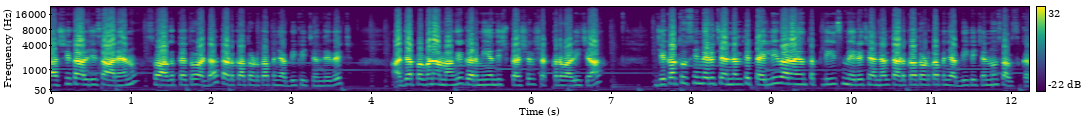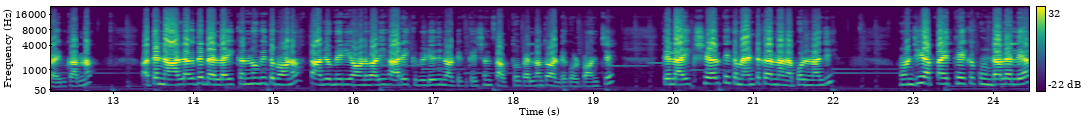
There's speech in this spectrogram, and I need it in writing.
ਸਤਿ ਸ਼੍ਰੀ ਅਕਾਲ ਜੀ ਸਾਰਿਆਂ ਨੂੰ। ਸਵਾਗਤ ਹੈ ਤੁਹਾਡਾ ਤੜਕਾ ਤੜਕਾ ਪੰਜਾਬੀ ਕਿਚਨ ਦੇ ਵਿੱਚ। ਅੱਜ ਆਪਾਂ ਬਣਾਵਾਂਗੇ ਗਰਮੀਆਂ ਦੀ ਸਪੈਸ਼ਲ ਸ਼ੱਕਰ ਵਾਲੀ ਚਾਹ। ਜੇਕਰ ਤੁਸੀਂ ਮੇਰੇ ਚੈਨਲ ਤੇ ਪਹਿਲੀ ਵਾਰ ਆਏ ਹੋ ਤਾਂ ਪਲੀਜ਼ ਮੇਰੇ ਚੈਨਲ ਤੜਕਾ ਤੜਕਾ ਪੰਜਾਬੀ ਕਿਚਨ ਨੂੰ ਸਬਸਕ੍ਰਾਈਬ ਕਰਨਾ ਅਤੇ ਨਾਲ ਲੱਗਦੇ ਬੈਲ ਆਈਕਨ ਨੂੰ ਵੀ ਦਬਾਉਣਾ ਤਾਂ ਜੋ ਮੇਰੀ ਆਉਣ ਵਾਲੀ ਹਰ ਇੱਕ ਵੀਡੀਓ ਦੀ ਨੋਟੀਫਿਕੇਸ਼ਨ ਸਭ ਤੋਂ ਪਹਿਲਾਂ ਤੁਹਾਡੇ ਕੋਲ ਪਹੁੰਚੇ। ਤੇ ਲਾਈਕ ਸ਼ੇਅਰ ਤੇ ਕਮੈਂਟ ਕਰਨਾ ਨਾ ਭੁੱਲਣਾ ਜੀ। ਹੁਣ ਜੀ ਆਪਾਂ ਇੱਥੇ ਇੱਕ ਕੁੰਡਾ ਲੈ ਲਿਆ।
